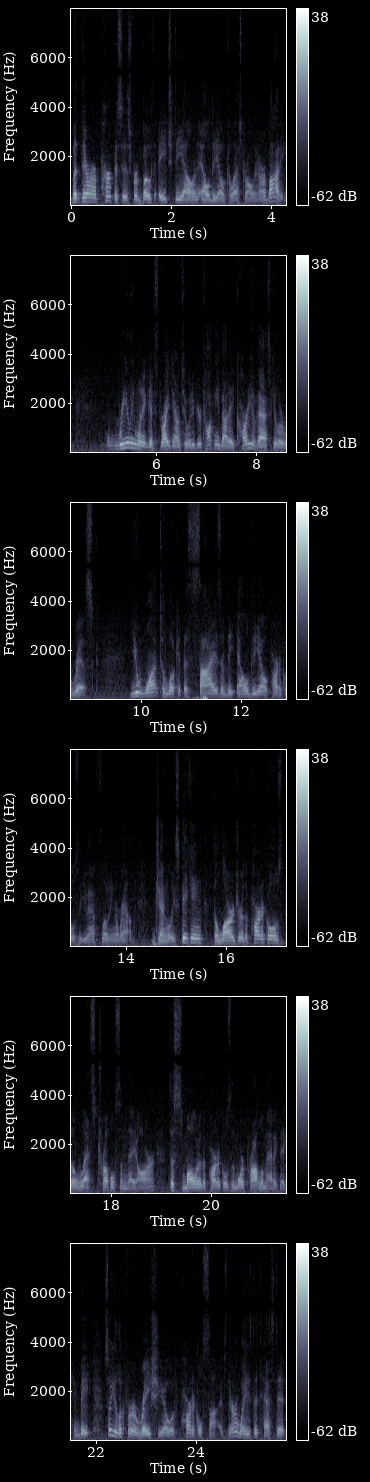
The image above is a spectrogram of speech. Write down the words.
But there are purposes for both HDL and LDL cholesterol in our body. Really, when it gets right down to it, if you're talking about a cardiovascular risk, you want to look at the size of the LDL particles that you have floating around. Generally speaking, the larger the particles, the less troublesome they are. The smaller the particles, the more problematic they can be. So you look for a ratio of particle size. There are ways to test it.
